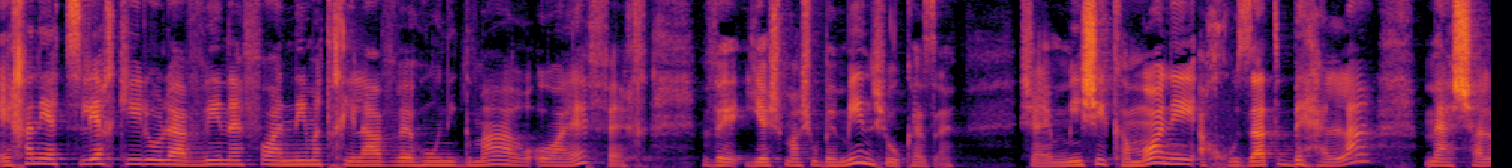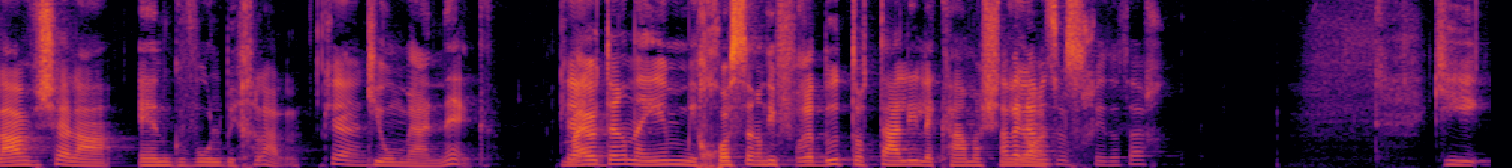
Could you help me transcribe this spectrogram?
איך אני אצליח כאילו להבין איפה אני מתחילה והוא נגמר, או ההפך, ויש משהו במין שהוא כזה. שמישהי כמוני, אחוזת בהלה מהשלב של האין גבול בכלל. כן. כי הוא מענג. כן. מה יותר נעים מחוסר נפרדות טוטאלי לכמה שניות? אבל למה זה מפחיד אותך? כי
